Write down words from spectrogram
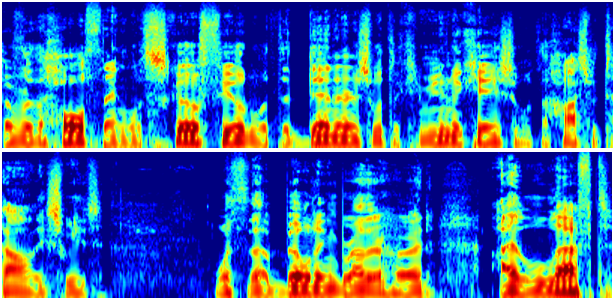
over the whole thing with Schofield, with the dinners, with the communication, with the hospitality suites, with the building brotherhood, I left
